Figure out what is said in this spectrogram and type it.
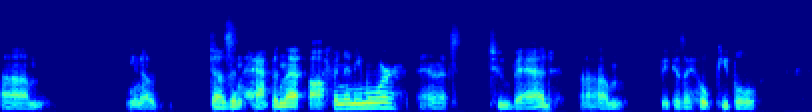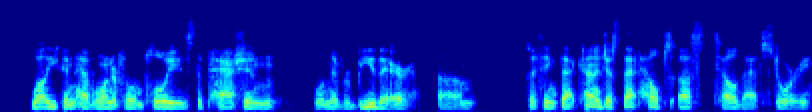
um, you know, doesn't happen that often anymore. And that's too bad um, because I hope people, while you can have wonderful employees, the passion will never be there. Um, so I think that kind of just that helps us tell that story.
